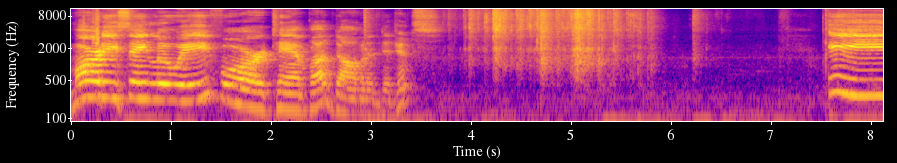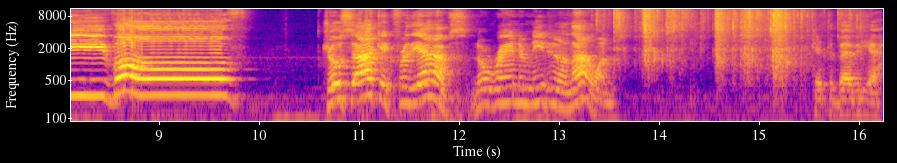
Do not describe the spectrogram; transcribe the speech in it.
Marty St. Louis for Tampa, dominant digits. Evolve! Joe Sakic for the Avs. No random needed on that one. Get the bevy here.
